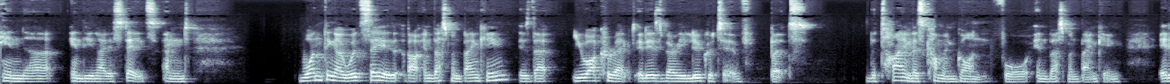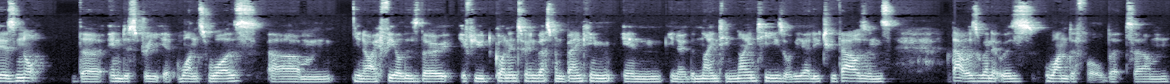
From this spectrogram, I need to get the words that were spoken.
in uh, in the United States. And one thing I would say about investment banking is that you are correct; it is very lucrative, but the time has come and gone for investment banking. It is not the industry it once was. Um, you know, I feel as though if you'd gone into investment banking in you know the 1990s or the early 2000s, that was when it was wonderful. But um,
